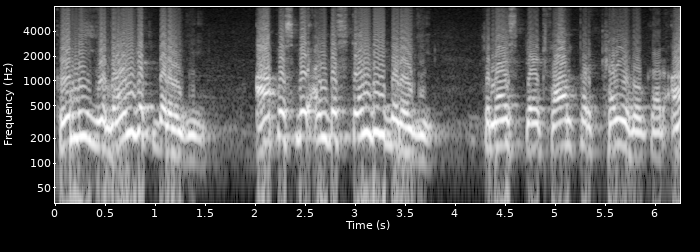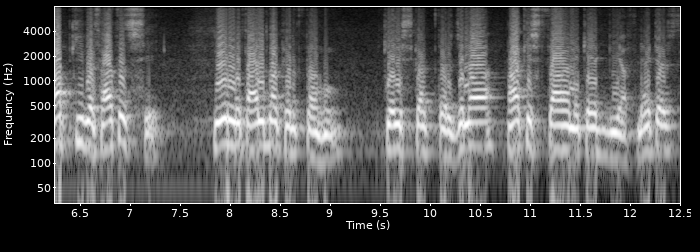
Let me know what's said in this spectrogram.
قومی یگانگت بڑھے گی، آپس میں انڈرسٹینڈنگ بڑھے گی۔ تو میں اس پلیٹ فارم پر کھڑے ہو کر آپ کی وساطت سے یہ مطالبہ کرتا ہوں کہ اس کا ترجمہ Pakistan academy of letters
